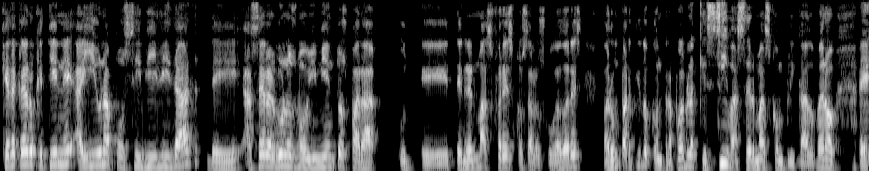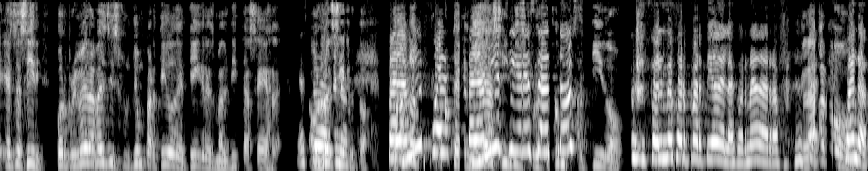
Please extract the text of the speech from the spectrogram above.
queda claro que tiene ahí una posibilidad de hacer algunos movimientos para eh, tener más frescos a los jugadores para un partido contra Puebla que sí va a ser más complicado. Pero, eh, es decir, por primera vez disfruté un partido de Tigres, maldita sea. No es cierto. Para mí fue, para mí el Tigres Santos fue el mejor partido de la jornada, Rafa. Claro. bueno,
